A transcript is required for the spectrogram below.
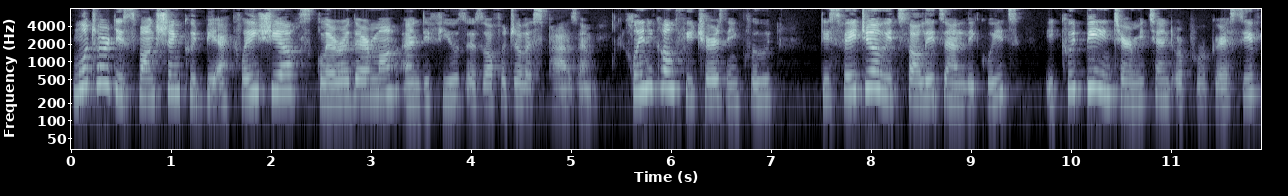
Motor dysfunction could be achalasia, scleroderma, and diffuse esophageal spasm. Clinical features include dysphagia with solids and liquids. It could be intermittent or progressive,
